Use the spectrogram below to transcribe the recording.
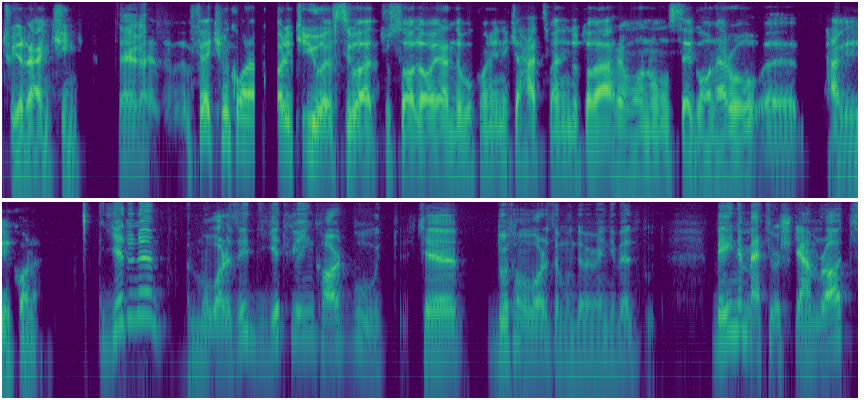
توی ranking. دقیقا. فکر می‌کنم کاری که UFC باید تو سال آینده بکنه اینه که حتما این دوتا قهرمان و اون سه‌گانه رو حقیقی کنه. یه دونه مبارزه دیگه توی این کارت بود که دو تا مبارزه مونده به main event بود. بین متیوش گمرات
